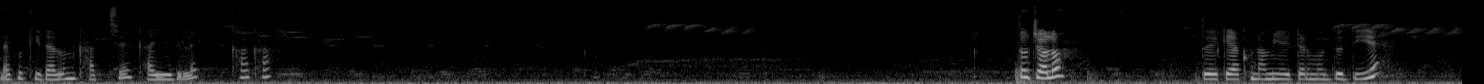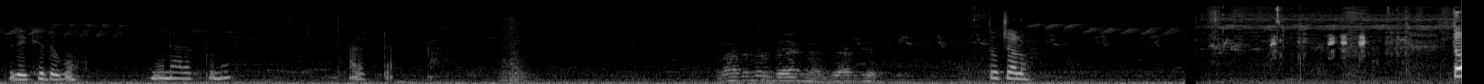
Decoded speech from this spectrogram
দেখো কি দারুণ খাচ্ছে, খাইয়ে দিলে। খা খা। তো চলো তো একে এখন আমি এটার মধ্যে দিয়ে রেখে দেবো। নে আর একটু নে। আরেকটা। তো চলো। তো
